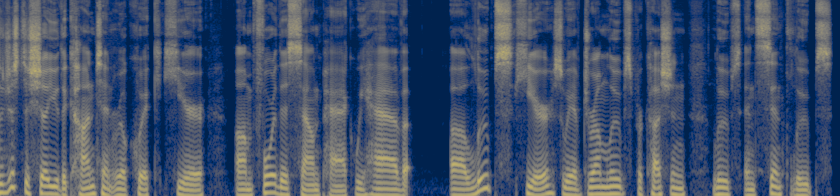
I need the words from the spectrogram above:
So just to show you the content real quick here, um, for this sound pack, we have uh, loops here. So we have drum loops, percussion loops, and synth loops.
